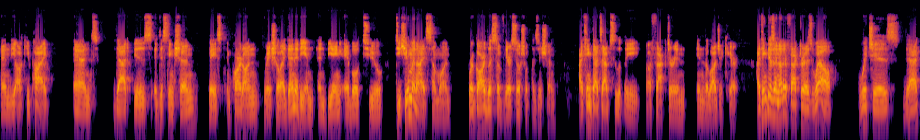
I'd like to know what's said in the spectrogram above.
and the occupied. And that is a distinction based in part on racial identity and, and being able to dehumanize someone regardless of their social position. I think that's absolutely a factor in, in the logic here. I think there's another factor as well, which is that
